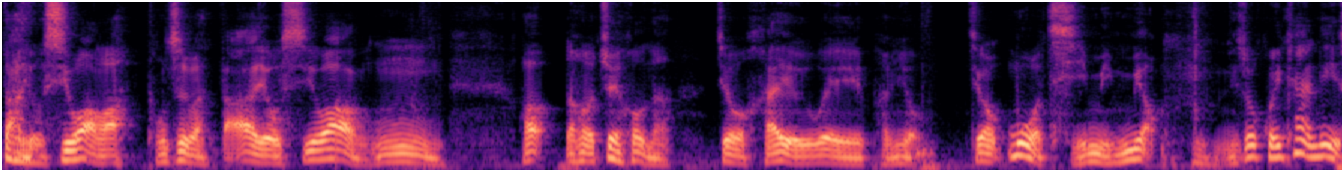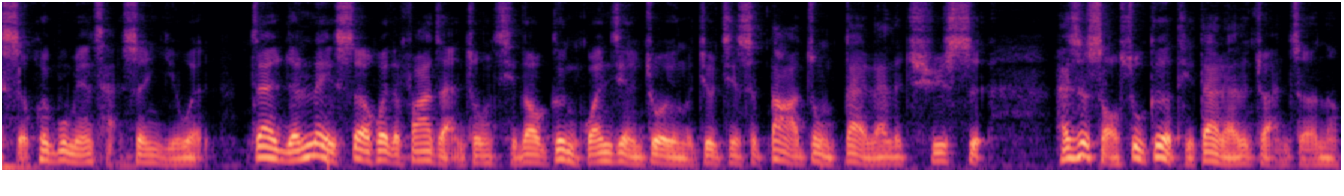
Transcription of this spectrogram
大有希望啊，同志们，大有希望。嗯，好，然后最后呢，就还有一位朋友叫莫其名妙。你说回看历史会不免产生疑问，在人类社会的发展中起到更关键作用的究竟是大众带来的趋势？还是少数个体带来的转折呢？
